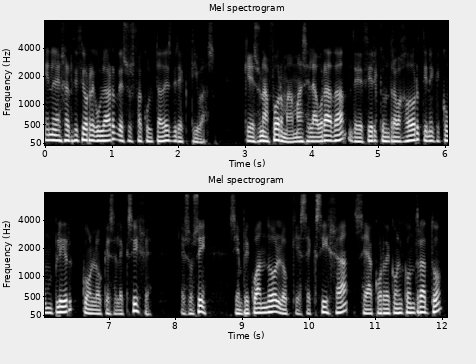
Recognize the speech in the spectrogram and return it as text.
en el ejercicio regular de sus facultades directivas, que es una forma más elaborada de decir que un trabajador tiene que cumplir con lo que se le exige. Eso sí, siempre y cuando lo que se exija sea acorde con el contrato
